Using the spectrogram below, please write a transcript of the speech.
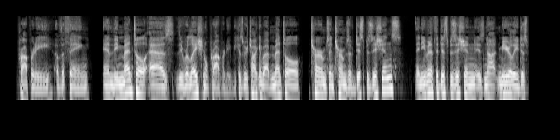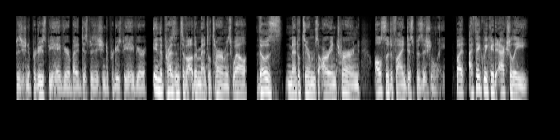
property of the thing and the mental as the relational property because we're talking about mental terms in terms of dispositions. And even if the disposition is not merely a disposition to produce behavior, but a disposition to produce behavior in the presence of other mental terms, well, those mental terms are in turn also defined dispositionally. But I think we could actually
